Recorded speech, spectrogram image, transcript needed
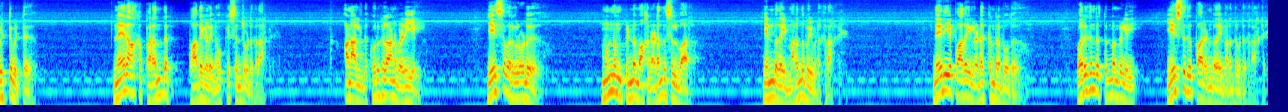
விட்டுவிட்டு நேராக பரந்த பாதைகளை நோக்கி சென்று விடுகிறார்கள். ஆனால் இந்த குறுகலான வழியில் இயேசுவர்களோடு முன்னும் பின்னுமாக நடந்து செல்வார் என்பதை மறந்து போய்விடுகிறார்கள் நேரிய பாதையில் நடக்கின்ற போது வருகின்ற துன்பங்களில் இயேசு இருப்பார் என்பதை மறந்து விடுகிறார்கள்.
